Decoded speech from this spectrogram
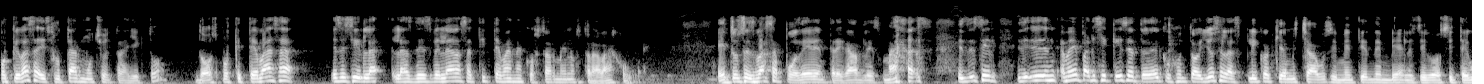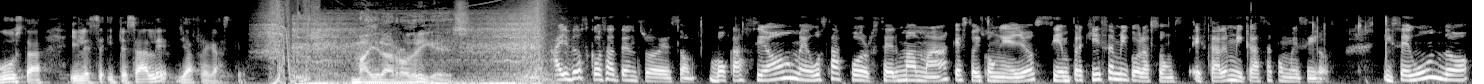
porque vas a disfrutar mucho el trayecto. Dos, porque te vas a... Es decir, las desveladas a ti te van a costar menos trabajo, güey entonces vas a poder entregarles más. Es decir, a mí me parece que esa teoría del conjunto, yo se la explico aquí a mis chavos y me entienden bien, les digo, si te gusta y, les, y te sale, ya fregaste. Mayra Rodríguez. Hay dos cosas dentro de eso. Vocación, me gusta por ser mamá, que estoy con ellos. Siempre quise en mi corazón estar en mi casa con mis hijos. Y segundo,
